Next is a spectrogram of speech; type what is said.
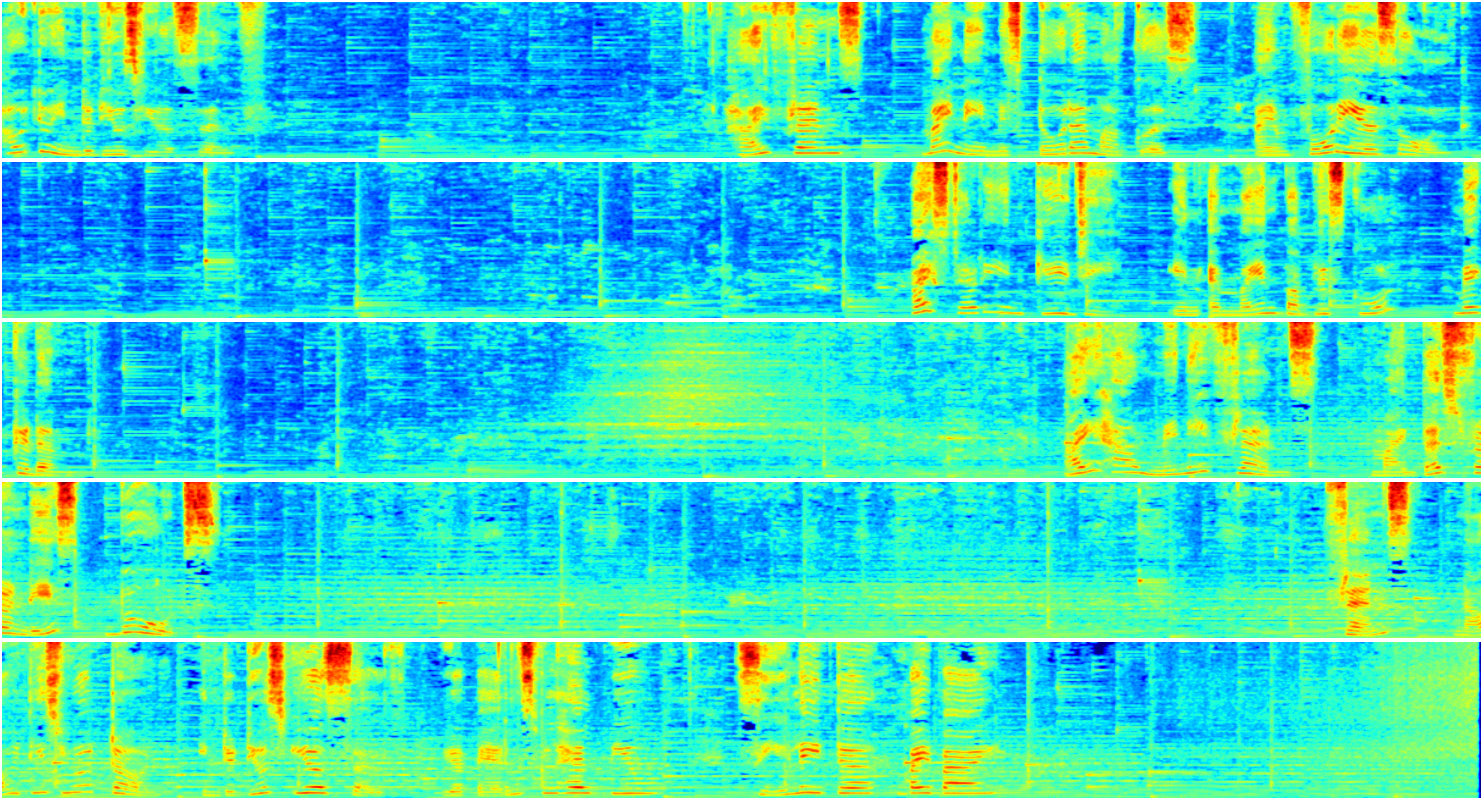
how to introduce yourself. Hi friends, my name is Dora Marquez. I am 4 years old. I study in KG in MIN Public School, Macadam. I have many friends. My best friend is Boots. Friends, now it is your turn. Introduce yourself. Your parents will help you. See you later. Bye bye.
